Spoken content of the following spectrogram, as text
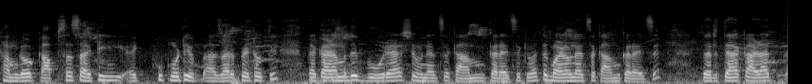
खामगाव कापसासाठी एक खूप मोठी बाजारपेठ होती त्या काळामध्ये बोऱ्या शिवण्याचं काम करायचं किंवा ते बनवण्याचं काम करायचे. तर त्या काळात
